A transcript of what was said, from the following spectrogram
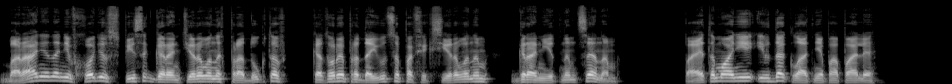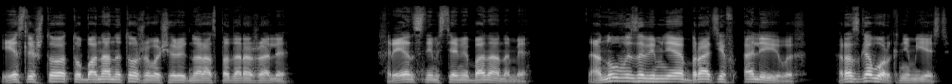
баранина не входит в список гарантированных продуктов, которые продаются по фиксированным гранитным ценам. Поэтому они и в доклад не попали. Если что, то бананы тоже в очередной раз подорожали. Хрен с ним с теми бананами. А ну, вызови мне братьев Алиевых. Разговор к ним есть.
